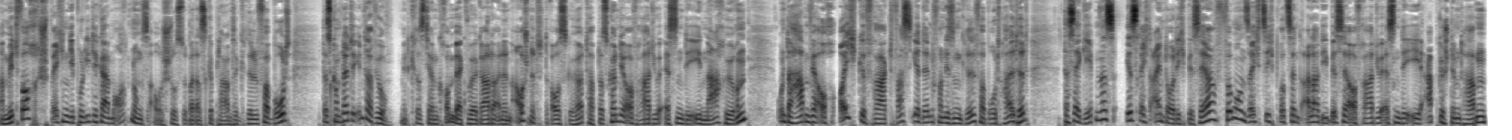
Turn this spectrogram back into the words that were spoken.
Am Mittwoch sprechen die Politiker im Ordnungsausschuss über das geplante Grillverbot. Das komplette Interview mit Christian Kromberg, wo ihr gerade einen Ausschnitt draus gehört habt, das könnt ihr auf radioessen.de nachhören. Und da haben wir auch euch gefragt, was ihr denn von diesem Grillverbot haltet. Das Ergebnis ist recht eindeutig bisher. 65 Prozent aller, die bisher auf radioessen.de abgestimmt haben,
